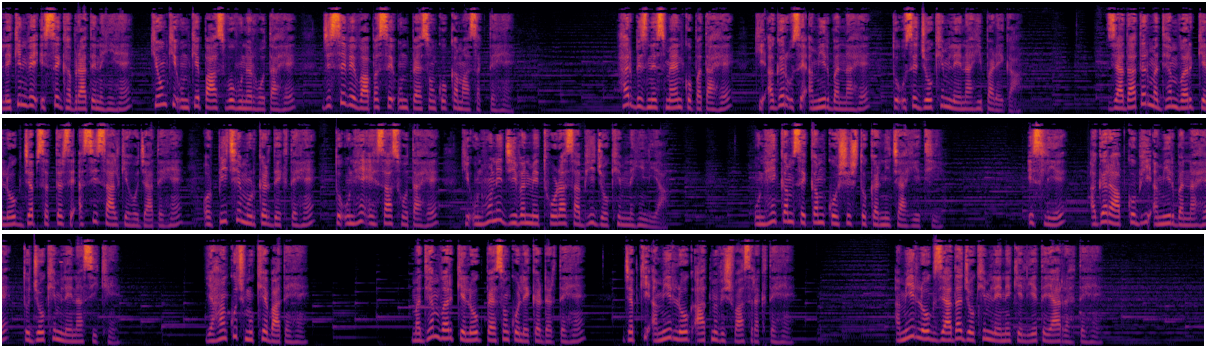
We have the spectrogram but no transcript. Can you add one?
लेकिन वे इससे घबराते नहीं हैं, क्योंकि उनके पास वो हुनर होता है, जिससे वे वापस से उन पैसों को कमा सकते हैं। हर बिजनेसमैन को पता है कि अगर उसे अमीर बनना है तो उसे जोखिम लेना ही पड़ेगा। ज़्यादातर मध्यम वर्ग के लोग जब 70 से 80 साल के हो जाते हैं और पीछे मुड़कर देखते हैं तो उन्हें एहसास होता है कि उन्होंने जीवन में थोड़ा सा भी जोखिम नहीं लिया। उन्हें कम से कम कोशिश तो करनी चाहिए थी। इसलिए, अगर आपको भी अमीर बनना है तो जोखिम लेना सीखें। यहाँ कुछ मुख्य बातें हैं। मध्यम वर्ग के लोग पैसों को लेकर डरते हैं, जबकि अमीर लोग आत्मविश्वास रखते हैं। अमीर लोग ज़्यादा जोखिम लेने के लिए तैयार रहते हैं।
